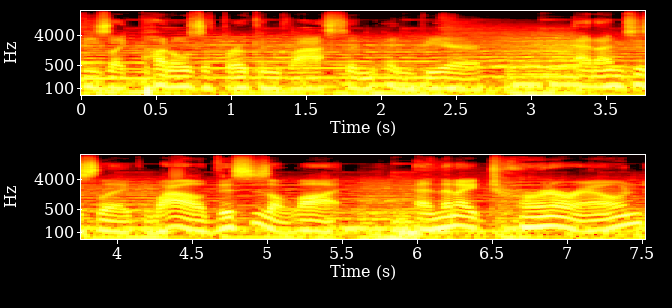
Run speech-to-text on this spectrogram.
these like puddles of broken glass and, and beer. And I'm just like, wow, this is a lot. And then I turn around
